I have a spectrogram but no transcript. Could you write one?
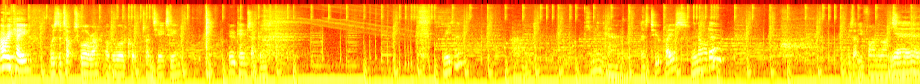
Harry Kane was the top scorer of the World Cup 2018. Who came second? Griezmann? There's two players. Ronaldo? Is that your final answer? Yeah.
